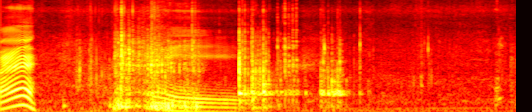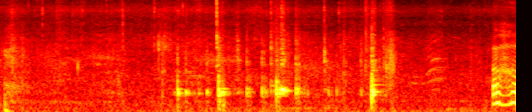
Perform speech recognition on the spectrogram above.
มานี่ โอ้โห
